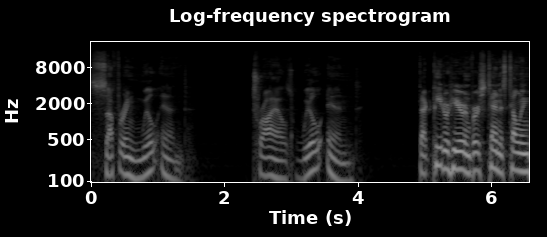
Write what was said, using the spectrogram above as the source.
Suffering will end, trials will end. In fact, Peter here in verse 10 is telling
